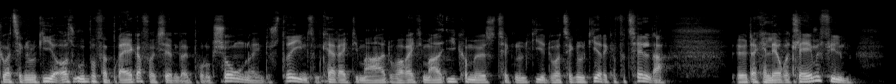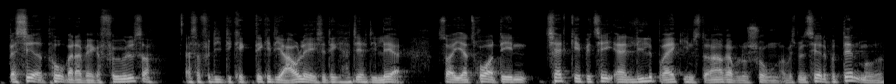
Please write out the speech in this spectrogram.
du har teknologier også ude på fabrikker, for eksempel i produktion og industrien, som kan rigtig meget. Du har rigtig meget e-commerce teknologier. Du har teknologier, der kan fortælle dig, øh, der kan lave reklamefilm, baseret på, hvad der vækker følelser. Altså fordi det kan, det kan de aflæse, det, det har de lært. Så jeg tror, at det er en, chat-GPT er en lille brik i en større revolution. Og hvis man ser det på den måde,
